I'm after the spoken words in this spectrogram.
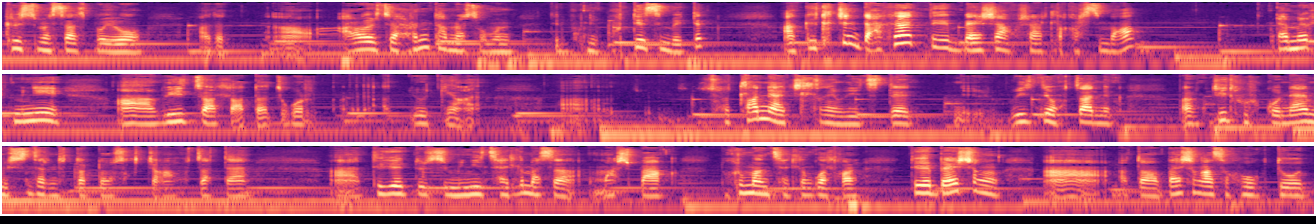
Крисмасаас буюу одоо 12 сар 25-наас өмнө тэр бүхнийг бүтээсэн байдаг. А гэтэл чин дахиад тийм байшаа авах шаардлага гарсан байгаа. Америкт миний виз бол одоо зүгээр юу гэдгийг судалгааны ажиллагын визтэй визний хугацаа нэг баг жил хүрэхгүй 8 9 сарын дотор дуусах гэж байгаа хугацаатай. Аа тэгээд дүүс миний цалин бас маш бага. Нөхөр маань цалинг болохоор тэгээд байшин одоо байшингаас хөөгдөөд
